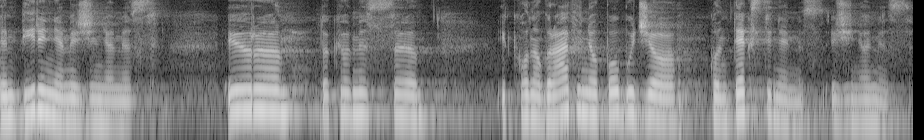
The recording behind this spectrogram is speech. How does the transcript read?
empirinėmis žiniomis ir tokiomis ikonografinio pobūdžio kontekstinėmis žiniomis.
